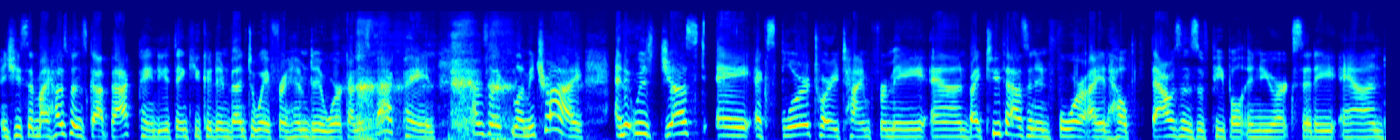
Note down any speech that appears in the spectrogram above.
And she said, My husband's got back pain. Do you think you could invent a way for him to work on his back pain? I was like, Let me try. And it was just a exploratory time for me. And by 2004, I had helped thousands of people in New York City. And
